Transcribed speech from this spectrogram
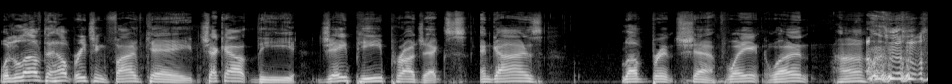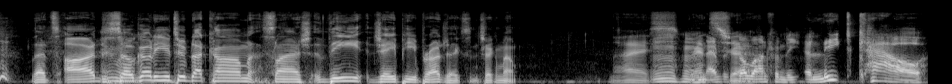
Would love to help reaching 5K. Check out the JP Projects. And guys, love Brent Shaft. Wait, what? Huh? That's odd. So go to youtube.com slash the JP projects and check them out. Nice. Mm-hmm. And Rinse we've chef. got one from the Elite Cow.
